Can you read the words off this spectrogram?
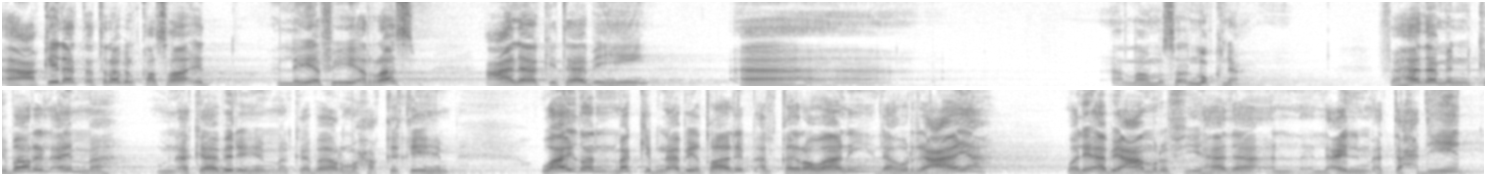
عقيلة أتراب القصائد اللي هي في الرسم على كتابه آه اللهم صل المقنع. فهذا من كبار الأئمة من أكابرهم من كبار محققيهم. وأيضا مكي بن أبي طالب القيرواني له الرعاية ولأبي عمرو في هذا العلم التحديد.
